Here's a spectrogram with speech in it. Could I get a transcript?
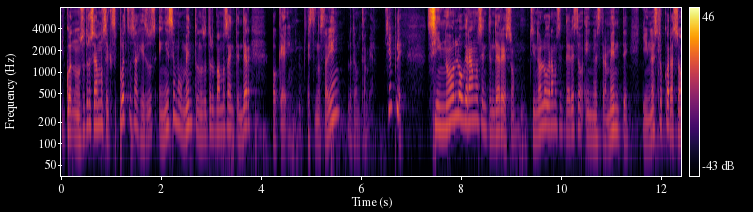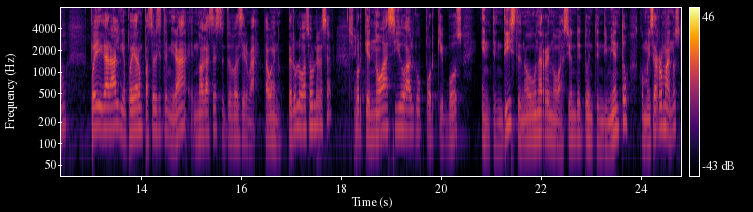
Y cuando nosotros seamos expuestos a Jesús, en ese momento nosotros vamos a entender, ok, esto no está bien, lo tengo que cambiar. Simple. Si no logramos entender eso, si no logramos entender eso en nuestra mente y en nuestro corazón, puede llegar alguien, puede llegar un pastor y decirte, mira, no hagas esto, entonces vas a decir, va, está bueno, pero lo vas a volver a hacer. Porque no ha sido algo porque vos entendiste, no una renovación de tu entendimiento, como dice Romanos,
